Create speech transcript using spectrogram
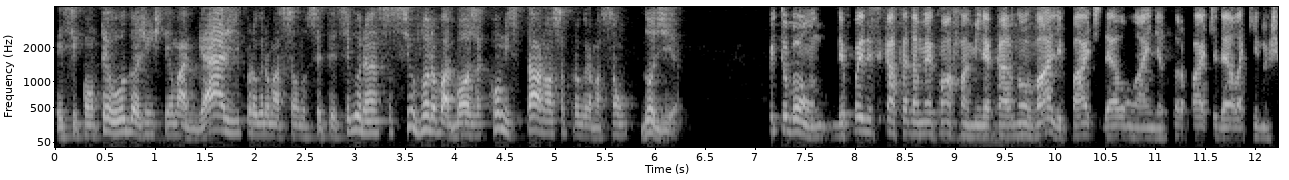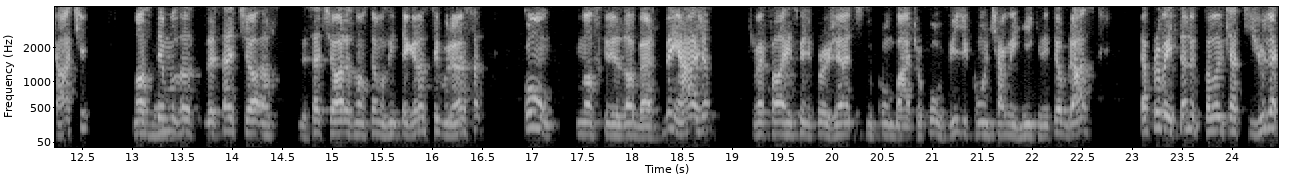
esse conteúdo. A gente tem uma grade de programação no CT Segurança. Silvano Barbosa, como está a nossa programação do dia? Muito bom. Depois desse café da manhã com a família Carnovale, parte dela online, outra parte dela aqui no chat, nós temos às 17 horas, 17 horas nós temos Integrando Segurança com o nosso querido Alberto Benhaja, que vai falar a respeito de projetos no combate ao Covid com o Thiago Henrique Niteobras. E aproveitando, falando que a Júlia,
